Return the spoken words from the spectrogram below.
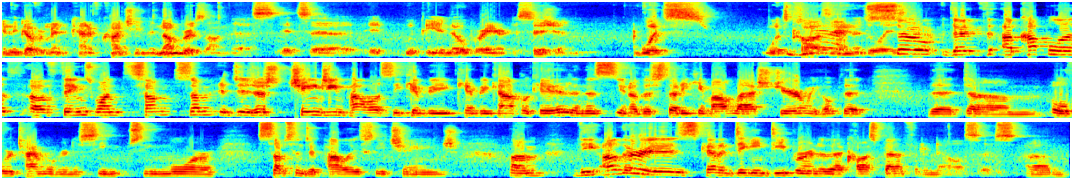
in the government kind of crunching the numbers on this, it's a it would be a no brainer decision. What's what's causing yeah, the delays? So there, a couple of, of things. One, some some just changing policy can be can be complicated, and this you know the study came out last year, and we hope that that um, over time we're going to see, see more substantive policy change. Um, the other is kind of digging deeper into that cost benefit analysis. Um,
